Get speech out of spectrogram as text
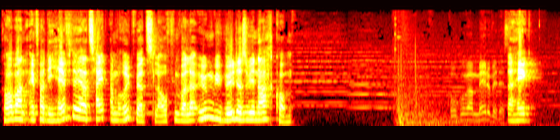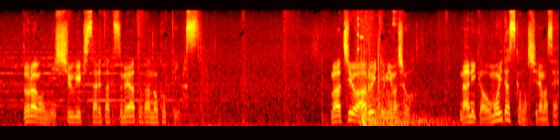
Korban einfach die Hälfte der Zeit am Rückwärts laufen, weil er irgendwie will, dass wir nachkommen. Da hey. 街を歩いてみましょう 何か思い出すかもしれません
